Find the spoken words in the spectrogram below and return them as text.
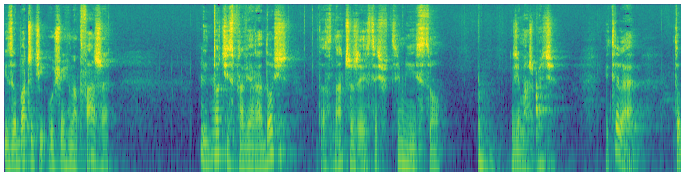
i zobaczyć jej uśmiech na twarzy, i Mhm. to ci sprawia radość, to znaczy, że jesteś w tym miejscu, gdzie masz być. I tyle. To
